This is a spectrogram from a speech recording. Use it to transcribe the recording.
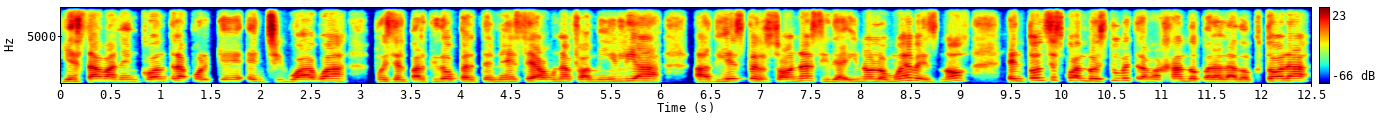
y estaban en contra porque en Chihuahua pues el partido pertenece a una familia, a 10 personas y de ahí no lo mueves, ¿no? Entonces cuando estuve trabajando para la doctora,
